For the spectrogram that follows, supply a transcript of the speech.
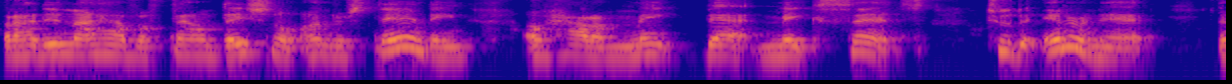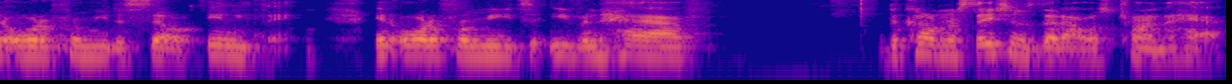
but I did not have a foundational understanding of how to make that make sense to the internet in order for me to sell anything, in order for me to even have the conversations that I was trying to have,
